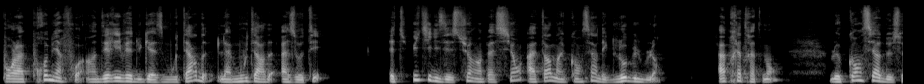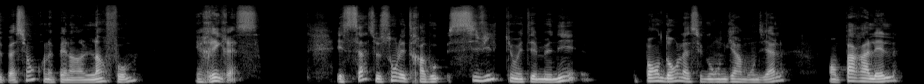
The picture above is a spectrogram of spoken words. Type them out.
Pour la première fois, un dérivé du gaz moutarde, la moutarde azotée, est utilisé sur un patient atteint d'un cancer des globules blancs. Après traitement, le cancer de ce patient, qu'on appelle un lymphome, régresse. Et ça, ce sont les travaux civils qui ont été menés pendant la Seconde Guerre mondiale, en parallèle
